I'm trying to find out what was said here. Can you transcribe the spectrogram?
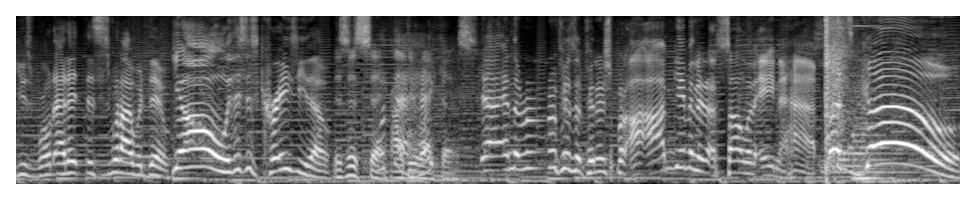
use World Edit, this is what I would do. Yo, this is crazy though. This is sick. What I the do heck? like this. Yeah, and the roof isn't finished, but I, I'm giving it a solid eight and a half. Let's go!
